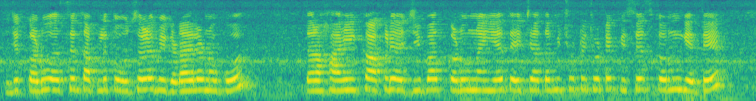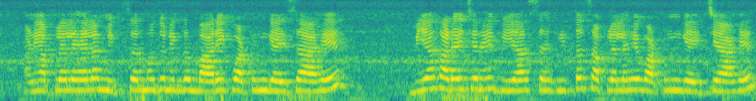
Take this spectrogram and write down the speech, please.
म्हणजे कडू असेल तर आपले तोचळे बिघडायला नको. तर हा ही काकडी अजिबात कडू नाही आहे त्याचे आता मी छोटे छोटे पीसेस करून घेते. आणि आपल्याला ह्याला मिक्सरमधून एकदम बारीक वाटून घ्यायचं आहे. बिया काढायचे नाही. बियासहितच आपल्याला हे वाटून घ्यायचे आहेत.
